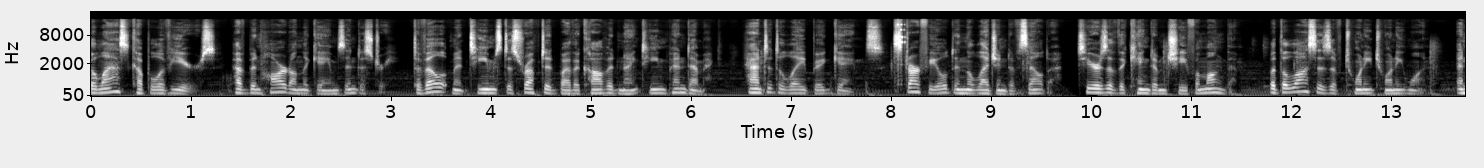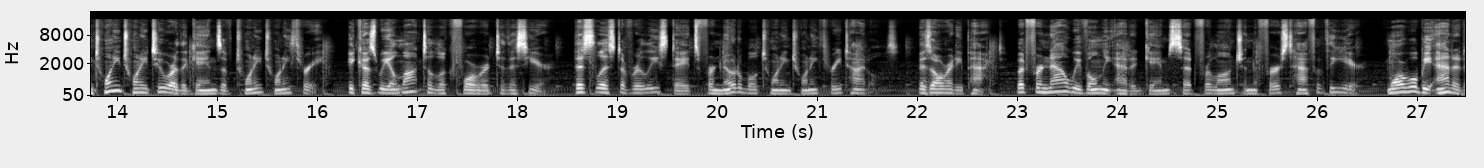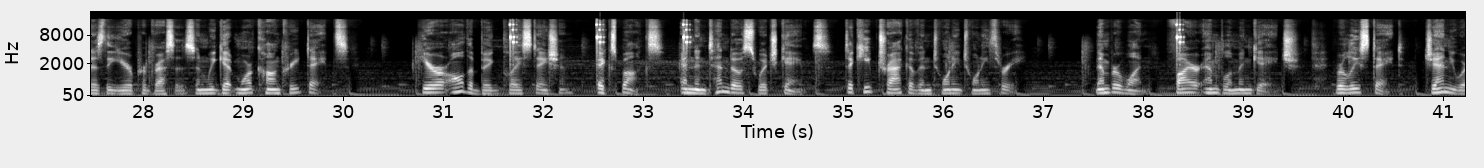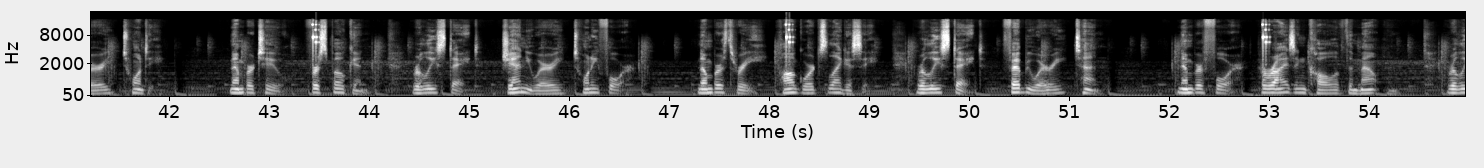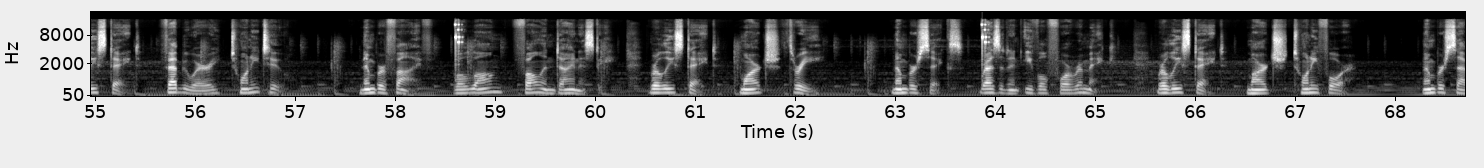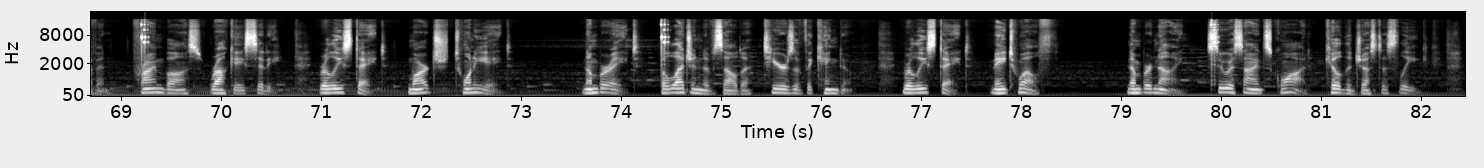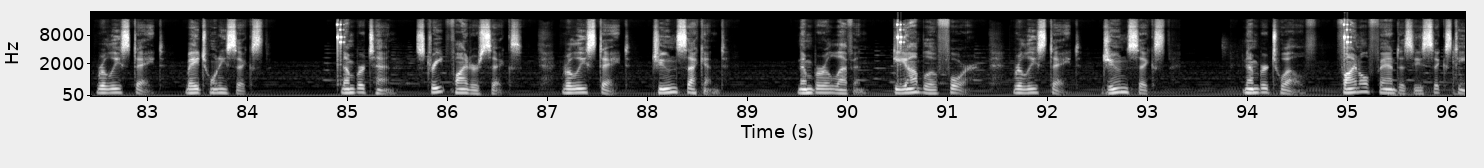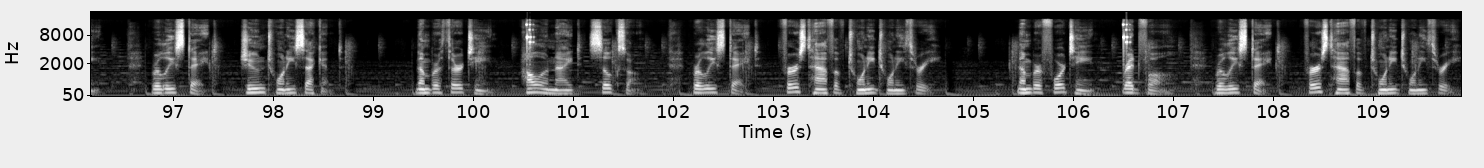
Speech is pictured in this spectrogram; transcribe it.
The last couple of years have been hard on the games industry. Development teams disrupted by the COVID 19 pandemic had to delay big games. Starfield and The Legend of Zelda, Tears of the Kingdom chief among them. But the losses of 2021 and 2022 are the gains of 2023 because we a lot to look forward to this year. This list of release dates for notable 2023 titles is already packed, but for now we've only added games set for launch in the first half of the year. More will be added as the year progresses and we get more concrete dates. Here are all the big PlayStation, Xbox, and Nintendo Switch games to keep track of in 2023. Number 1. Fire Emblem Engage. Release date January 20. Number 2. Forspoken. Release date January 24. Number 3. Hogwarts Legacy. Release date February 10. Number 4. Horizon Call of the Mountain. Release date February 22. Number 5. Wo Long Fallen Dynasty. Release date March 3. Number 6. Resident Evil 4 Remake. Release date March 24. Number 7. Crime Boss Rockay City. Release date March 28. Number 8. The Legend of Zelda Tears of the Kingdom. Release date May 12th. Number 9. Suicide Squad Kill the Justice League. Release date May 26th. Number 10. Street Fighter 6. Release date June 2nd. Number 11. Diablo 4. Release date June 6th. Number 12. Final Fantasy 16. Release date June 22nd. Number 13. Hollow Knight Silksong. Release date first half of 2023. Number 14. Redfall. Release date first half of 2023.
